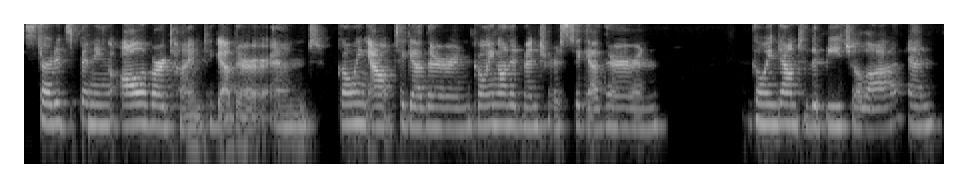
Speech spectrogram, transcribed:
started spending all of our time together and going out together and going on adventures together and going down to the beach a lot and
